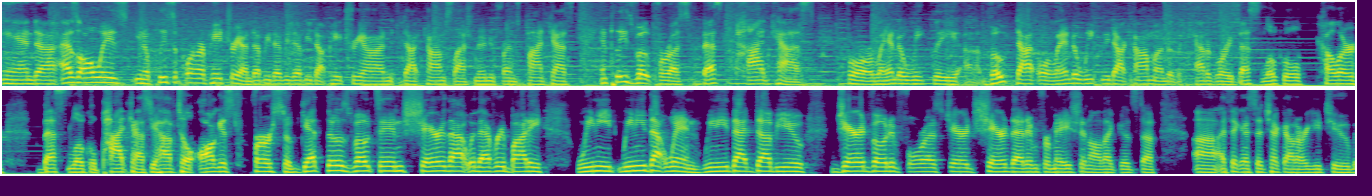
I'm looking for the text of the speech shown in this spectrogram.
And uh, as always, you know, please support our Patreon, www.patreon.com slash no new friends podcast. And please vote for us best podcast for Orlando Weekly. Uh, vote.orlandoweekly.com under the category best local color, best local podcast. You have till August 1st. So get those votes in, share that with everybody. We need we need that win. We need that W. Jared voted for us. Jared shared that information, all that good stuff. Uh, I think I said check out our YouTube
